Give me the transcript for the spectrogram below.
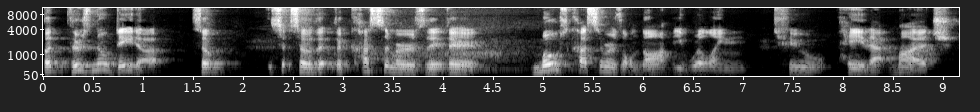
but there's no data. So, so, so the, the customers, the, the most customers will not be willing to pay that much,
